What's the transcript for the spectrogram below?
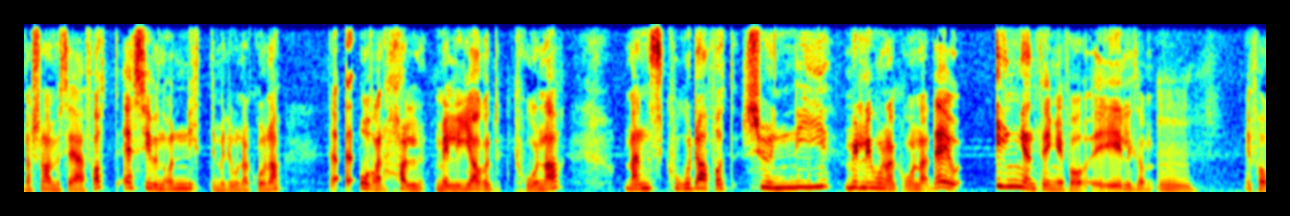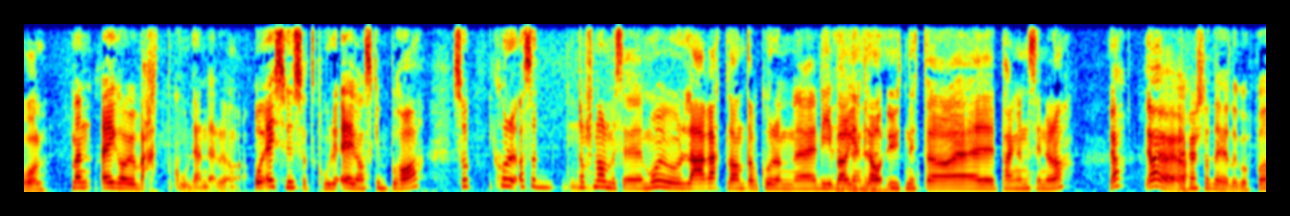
Nasjonalmuseet har fått, er 790 millioner kroner. Er over en halv milliard kroner. Mens Kode har fått 29 millioner kroner. Det er jo ingenting i, for, i, liksom, Mm. i forhold. Men jeg har jo vært på Kode en del ganger, og jeg syns at Kode er ganske bra. Så altså, Nasjonalmuseet må jo lære et eller annet av hvordan eh, de i Bergen klarer å utnytte eh, pengene sine, da. Ja, ja, ja. Ja, ja. kanskje det er det det går på.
